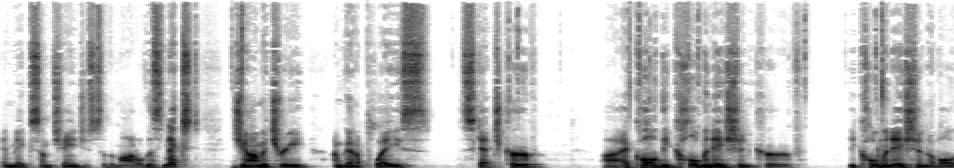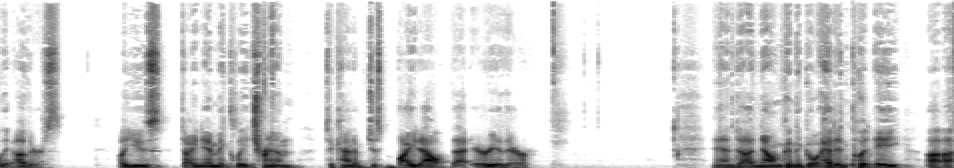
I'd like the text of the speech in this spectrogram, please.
and make some changes to the model. This next geometry, I'm going to place sketch curve. Uh, I call the culmination curve, the culmination of all the others. I'll use dynamically trim to kind of just bite out that area there. And uh, now I'm going to go ahead and put a, a,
